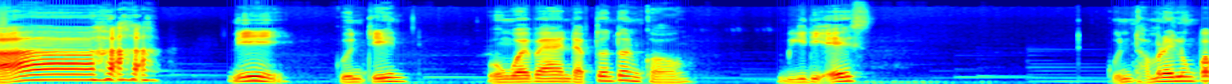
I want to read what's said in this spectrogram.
อ่านี่ คุณจินวงไวแบนด์อันดับต้นๆของ BDS คุณทำอะไรลงไป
